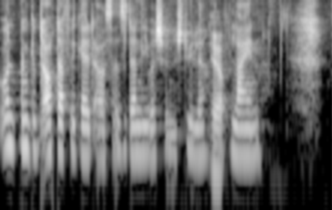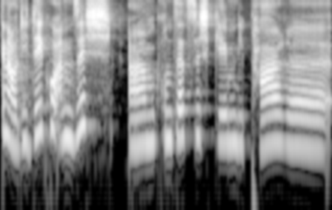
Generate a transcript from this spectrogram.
und man gibt auch dafür Geld aus. Also dann lieber schöne Stühle Ja. leihen. Genau, die Deko an sich. Ähm, grundsätzlich geben die Paare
